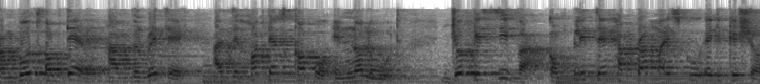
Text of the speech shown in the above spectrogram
and both of them have been rated as the hottest couple in Nollywood. Joke Silva completed her primary school education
